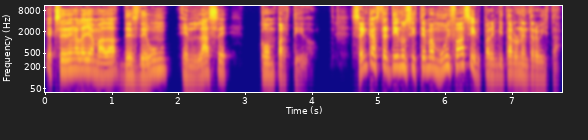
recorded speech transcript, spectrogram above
y acceden a la llamada desde un enlace compartido. Zencaster tiene un sistema muy fácil para invitar una entrevista.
